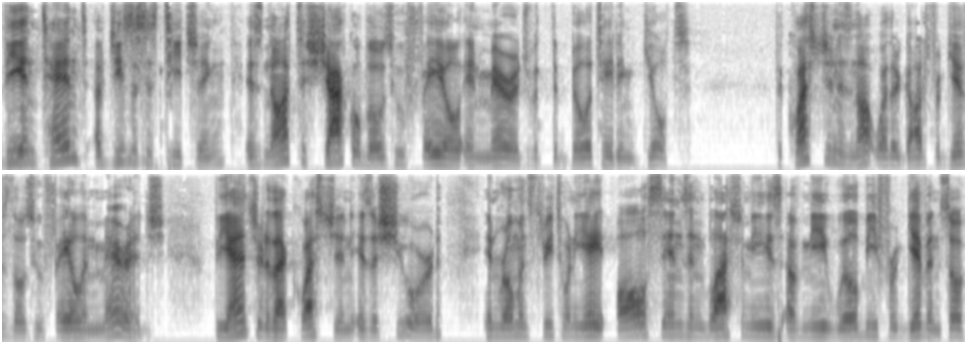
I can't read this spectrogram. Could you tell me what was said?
The intent of Jesus' teaching is not to shackle those who fail in marriage with debilitating guilt. The question is not whether God forgives those who fail in marriage. The answer to that question is assured in Romans 3:28, all sins and blasphemies of me will be forgiven. So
